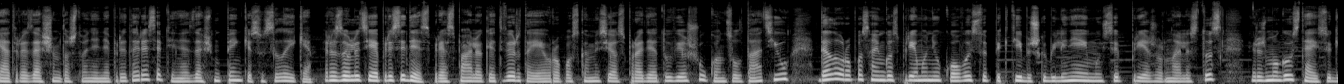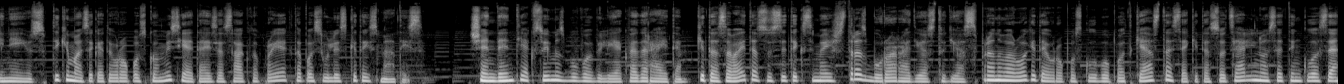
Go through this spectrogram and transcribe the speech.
48 nepritarė, 75 susilaikė. Rezoliucija prisidės prie spalio ketvirtąją Europos komisijos pradėtų viešų konsultacijų dėl ES priemonių kovai su piktybišku bilinėjimusi prie žurnalistus ir žmogaus teisų gynėjus. Tikimasi, kad Europos komisija teisės akto projektą pasiūlys kitais metais. Šiandien tiek su jumis buvo Vilija Kvedaraitė. Kitą savaitę susitiksime iš Strasbūro radijos studijos. Prenumeruokite Europos klubo podcastą, sekite socialiniuose tinkluose,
